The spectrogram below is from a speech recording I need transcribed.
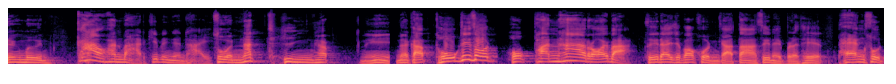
19,000 บาทคิดเป็นเงินไทย ส่วนนัดชิงครับ นี่นะครับ ถูกที่สุด 6,500 บาท ซื้อได้เฉพาะคนกาตาร์ซื้อในประเทศ แพงสุด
